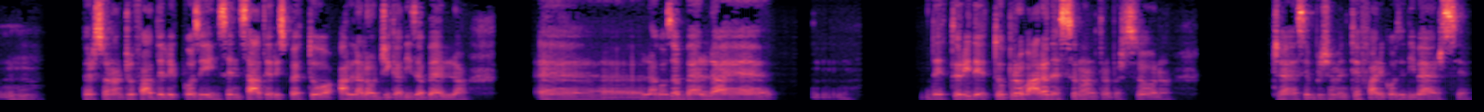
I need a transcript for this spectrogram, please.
mm, il personaggio fa delle cose insensate rispetto alla logica di Isabella. Eh, la cosa bella è, detto e ridetto, provare ad essere un'altra persona, cioè semplicemente fare cose diverse.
